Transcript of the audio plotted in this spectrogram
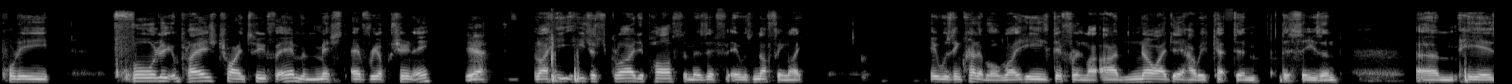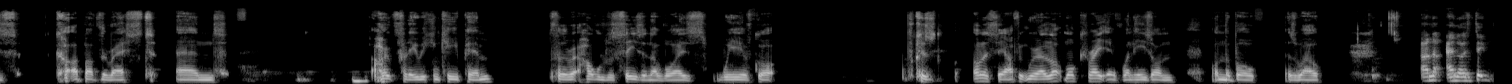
probably four Luton players trying two for him and missed every opportunity. Yeah, like he he just glided past them as if it was nothing. Like it was incredible. Like he's different. Like I have no idea how we've kept him this season. Um, he is cut above the rest, and hopefully we can keep him for the whole of the season. Otherwise, we have got because honestly, I think we're a lot more creative when he's on on the ball as well. and and I think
